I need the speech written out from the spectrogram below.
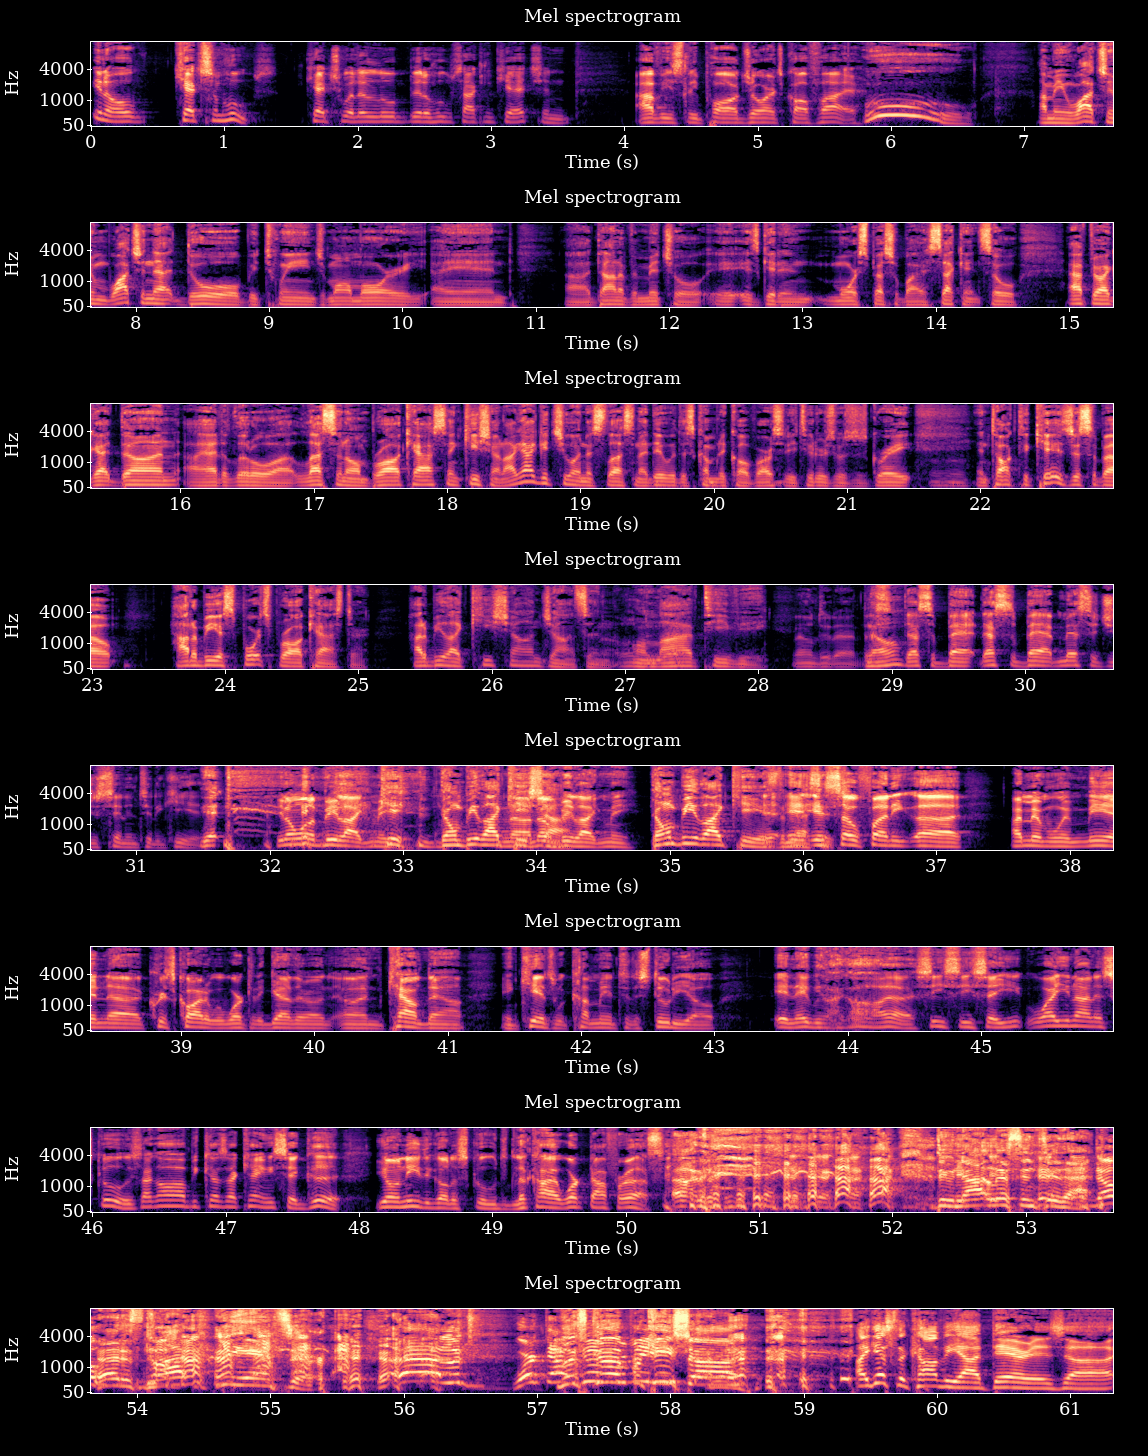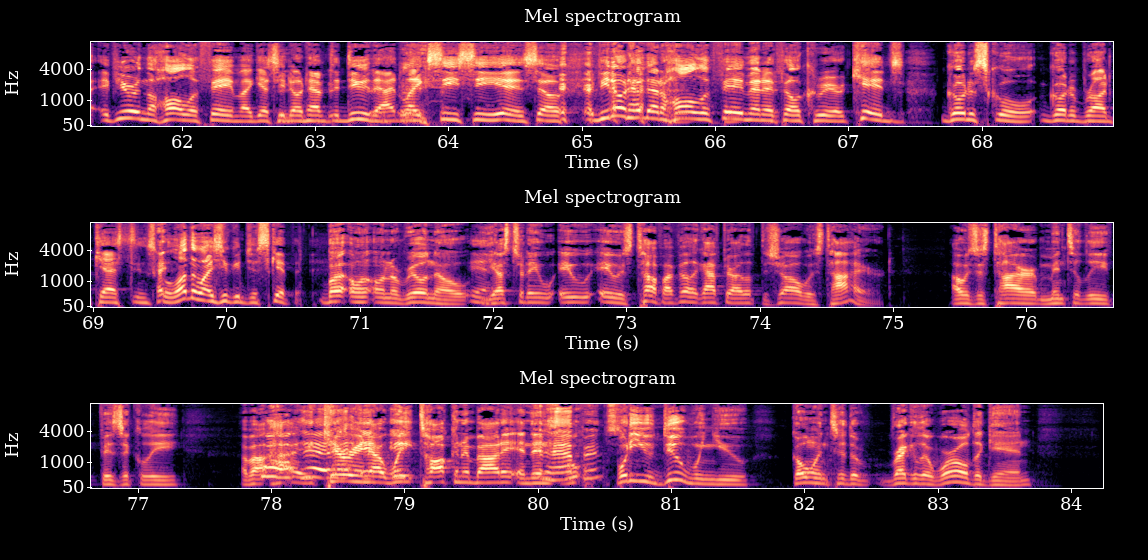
you know catch some hoops, catch what a little bit of hoops I can catch, and obviously Paul George caught fire. Ooh, I mean watching watching that duel between Jamal Murray and uh, Donovan Mitchell is getting more special by a second. So after I got done, I had a little uh, lesson on broadcasting. Keyshawn, I got to get you on this lesson I did with this company called Varsity Tutors, which is great, mm-hmm. and talk to kids just about how to be a sports broadcaster, to be like Keyshawn Johnson on live TV. Don't do that. That's, no, that's a bad. That's a bad message you're sending to the kids. you don't want to be like me. don't be like no, Keyshawn. Don't be like me. Don't be like kids. It, it's so funny. Uh, I remember when me and uh, Cris Carter were working together on, on Countdown, and kids would come into the studio and they'd be like, "Oh yeah, CC say, why are you not in school?" He's like, "Oh, because I came." He said, "Good, you don't need to go to school. Look how it worked out for us." Do not listen to that. No, that is no. not the answer. ah, looks Worked out Looks good, good for, for Keyshawn. I guess the caveat there is uh, if you're in the Hall of Fame, I guess you don't have to do that like CC is. So if you don't have that Hall of Fame NFL career, kids, go to school, go to broadcasting school. Otherwise, you could just skip it. But on, on a real note, yeah. yesterday it, it was tough. I feel like after I left the show, I was tired. I was just tired mentally, physically about well, how, yeah, carrying it, that weight, it, talking about it, and then what, what do you do when you go into the regular world again?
